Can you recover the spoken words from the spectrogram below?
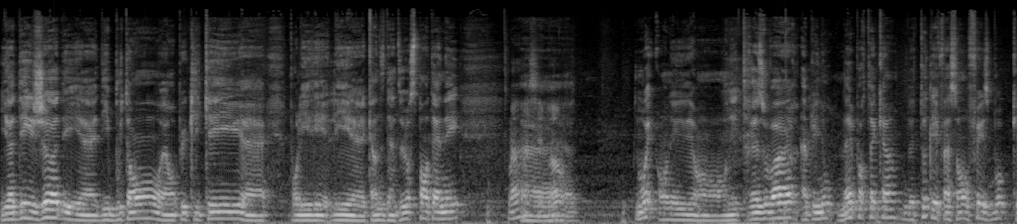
Il y a déjà des, euh, boutons, on peut cliquer pour les, candidatures spontanées. Ah, c'est bon. Oui, on est, on, est très ouvert. Appelez-nous n'importe quand, de toutes les façons, Facebook.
